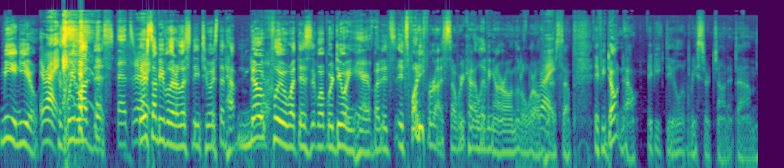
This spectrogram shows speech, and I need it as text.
me and you, Right. Because we love this. That's right. There's some people that are listening to us that have no clue what this what we're doing here, but it's it's funny for us. So we're kind of living in our own little world here. So if you don't know, maybe you do a little research on it. Um,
